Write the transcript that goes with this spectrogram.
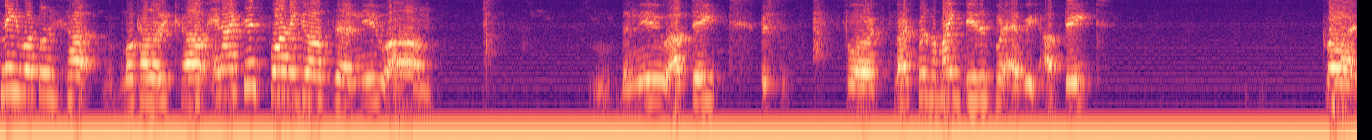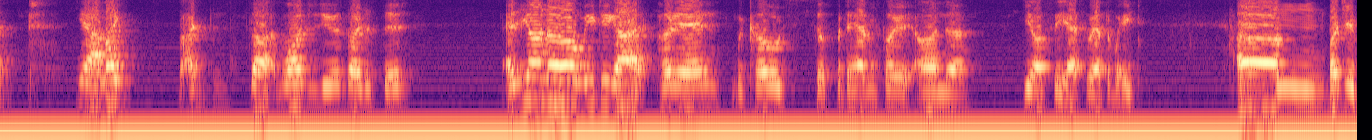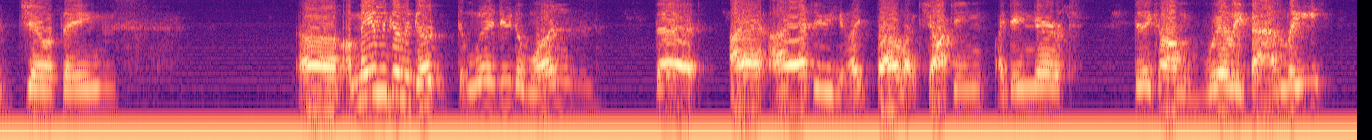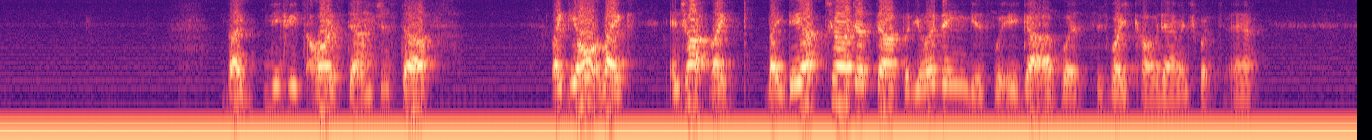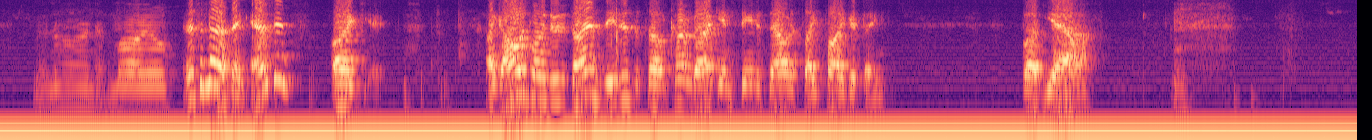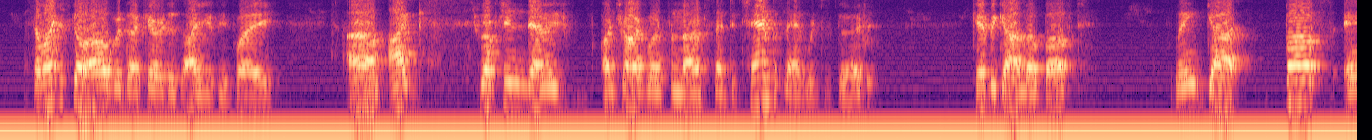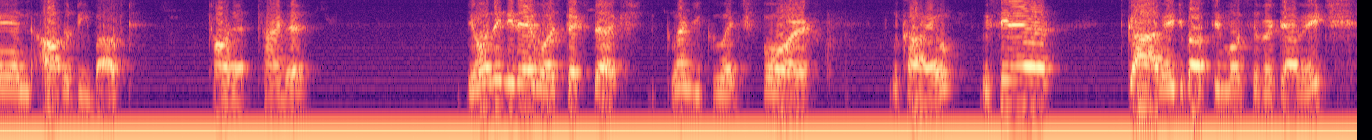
me Mortal Kombat and I just want to go over the new um the new update for Smash Bros. I might do this with every update, but yeah, I might. I just thought wanted to do this, so I just did. As y'all know, Mewtwo got put in with codes, so, but they haven't put it on the DLC yet, so we have to wait. Um, bunch of general things. Um, I'm mainly gonna go. I'm gonna do the ones that I I actually like found like shocking. Like they nerfed Diddy Kong really badly. Like decrease all its damage and stuff. Like the only like in char like like they upcharge us stuff, but the only thing is what he got up was his white call damage. But eh. Mario. And that's another thing. Ever since like like I was going through this, I didn't and so I'm coming back and seeing this now. It's like probably a good thing. But yeah. So I might just go over the characters I usually play. Um, Ike's disruption damage on charge went from 9% to 10%, which is good. Kirby got little buffed. Link got buffed and also debuffed. Kinda. kinda. The only thing they did was fix the Lengy glitch for Lucario. Lucina got a major buff to most of her damage.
